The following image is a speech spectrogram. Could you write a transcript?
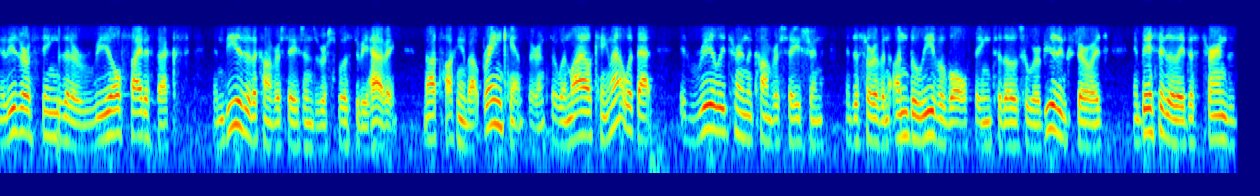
You know, these are things that are real side effects, and these are the conversations we're supposed to be having, not talking about brain cancer. And so when Lyle came out with that, it really turned the conversation into sort of an unbelievable thing to those who were abusing steroids. And basically, they just turned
